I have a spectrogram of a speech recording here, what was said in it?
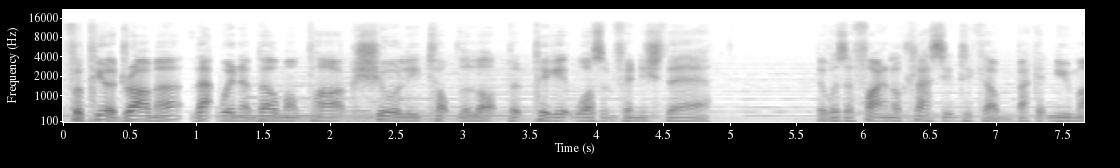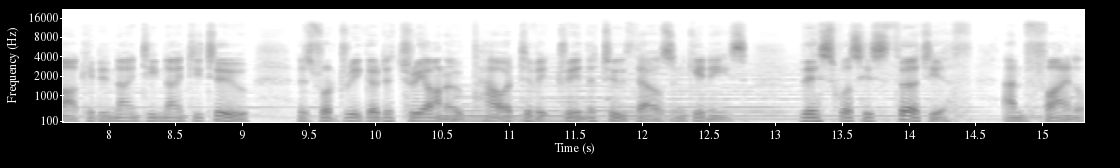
For pure drama, that win at Belmont Park surely topped the lot, but Piggott wasn't finished there. There was a final classic to come back at Newmarket in 1992 as Rodrigo de Triano powered to victory in the 2000 Guineas. This was his 30th and final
